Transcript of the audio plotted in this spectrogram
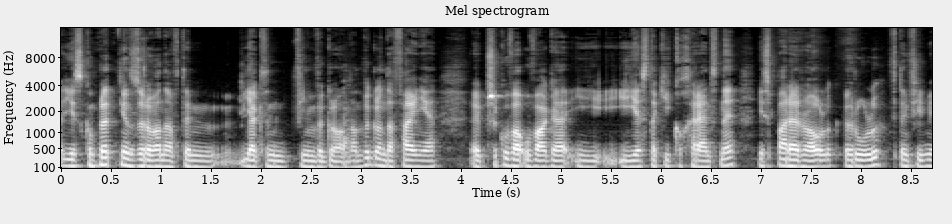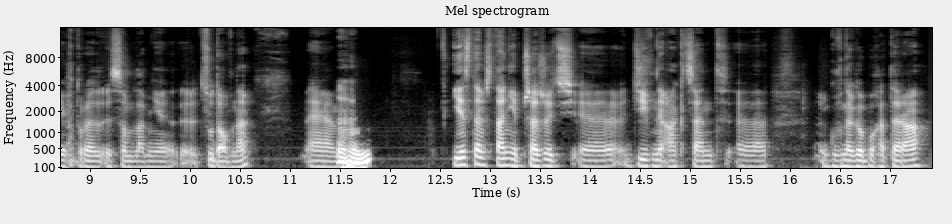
y, jest kompletnie odzorowana w tym, jak ten film wygląda. On wygląda fajnie, y, przykuwa uwagę i, i jest taki koherentny. Jest parę ról, ról w tym filmie, które są dla mnie cudowne. Mhm. Jestem w stanie przeżyć dziwny akcent głównego bohatera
